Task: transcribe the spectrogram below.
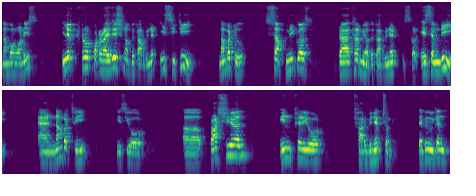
number one is electrocauterization of the turbinate, ECT. Number two, submucous diathermy of the turbinate is called SMD. And number three is your uh, partial inferior turbinectomy. That means we can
